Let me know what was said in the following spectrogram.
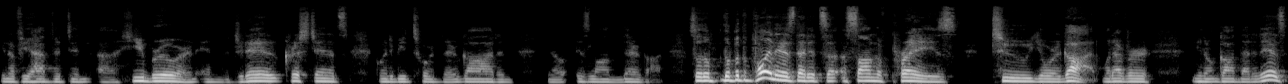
you know, if you have it in uh, Hebrew or in, in the Judeo-Christian, it's going to be toward their God, and you know, Islam their God. So, the, the but the point is that it's a, a song of praise to your God, whatever you know God that it is.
